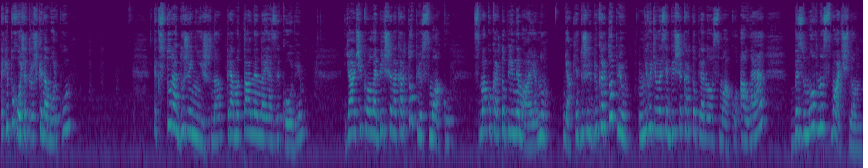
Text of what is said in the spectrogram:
Таки похоже трошки на моркву. Текстура дуже ніжна, прямо тане на язикові. Я очікувала більше на картоплю смаку. Смаку картоплі немає. Ну, як, я дуже люблю картоплю. Мені хотілося більше картопляного смаку, але безумовно смачно.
